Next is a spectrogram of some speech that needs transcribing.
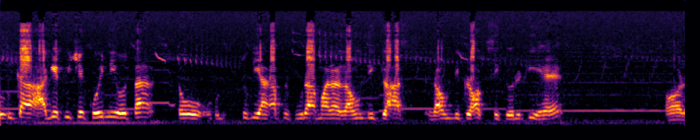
उनका आगे पीछे कोई नहीं होता तो क्योंकि यहाँ पे पूरा हमारा round the class round the clock security है, और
